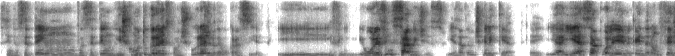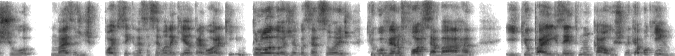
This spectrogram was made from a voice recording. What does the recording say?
assim, você, tem um, você tem um risco muito grande, é um risco grande para a democracia. E, enfim, o Levin sabe disso, e é exatamente o que ele quer. E aí essa é a polêmica, ainda não fechou, mas a gente pode ser que nessa semana que entra agora, que implodam as negociações, que o governo force a barra, e que o país entre num caos daqui a pouquinho.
